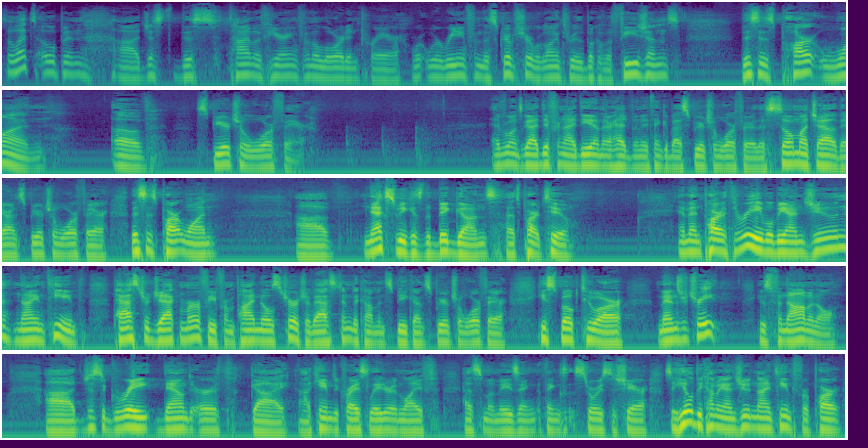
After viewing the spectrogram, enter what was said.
So let's open uh, just this time of hearing from the Lord in prayer. We're, we're, reading from the scripture, we're going through the book of Ephesians. This is part one of spiritual warfare. Everyone's got a different idea in their head when they think about spiritual warfare. There's so much out there on spiritual warfare. This is part one. Uh, next week is the big guns. That's part two. And then part three will be on June 19th. Pastor Jack Murphy from Pine Mills Church, I've asked him to come and speak on spiritual warfare. He spoke to our men's retreat. He was phenomenal. Uh, just a great, down to earth guy. Uh, came to Christ later in life, has some amazing things, stories to share. So he'll be coming on June 19th for part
